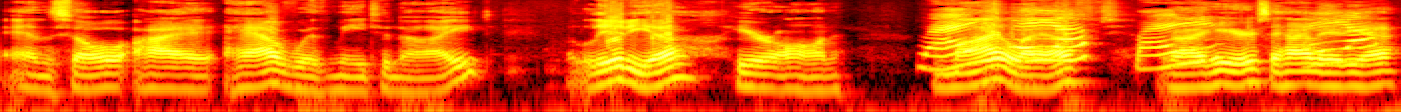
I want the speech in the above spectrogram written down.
And so I have with me tonight Lydia here on my left, right here. Say hi, Lydia.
